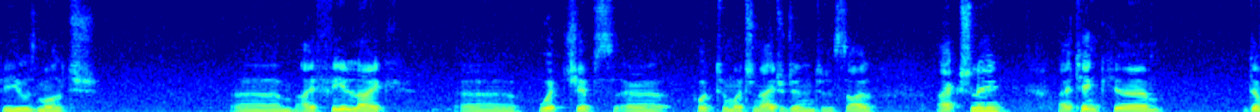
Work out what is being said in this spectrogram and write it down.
to use mulch? Um, I feel like uh, wood chips uh, put too much nitrogen into the soil. Actually, I think um, the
